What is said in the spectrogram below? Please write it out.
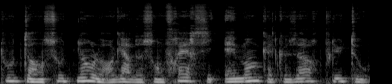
tout en soutenant le regard de son frère si aimant quelques heures plus tôt.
